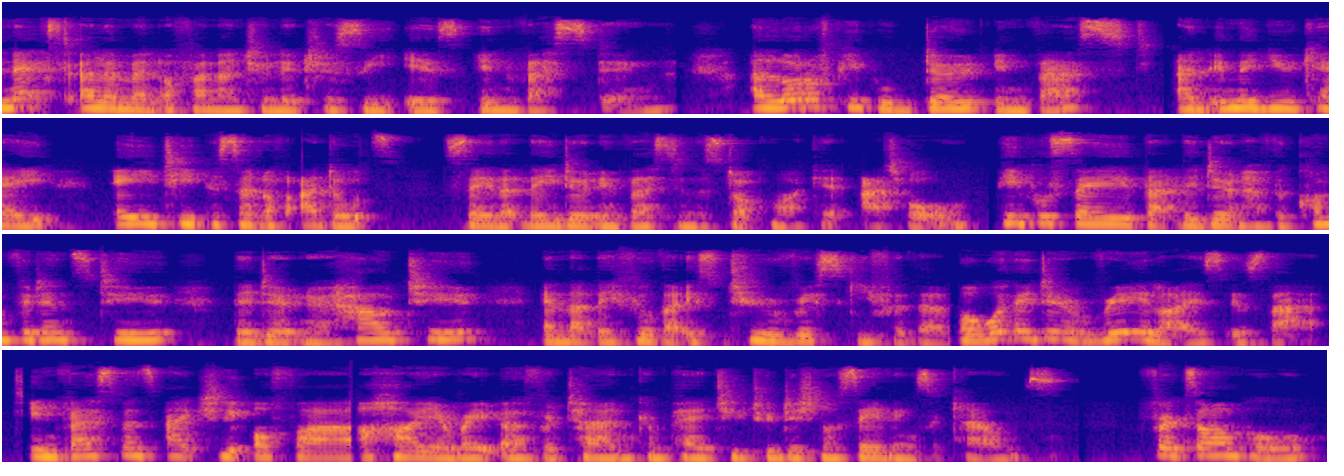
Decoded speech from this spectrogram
next element of financial literacy is investing. A lot of people don't invest, and in the UK, 80% of adults say that they don't invest in the stock market at all. People say that they don't have the confidence to, they don't know how to, and that they feel that it's too risky for them. But what they don't realize is that investments actually offer a higher rate of return compared to traditional savings accounts. For example,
